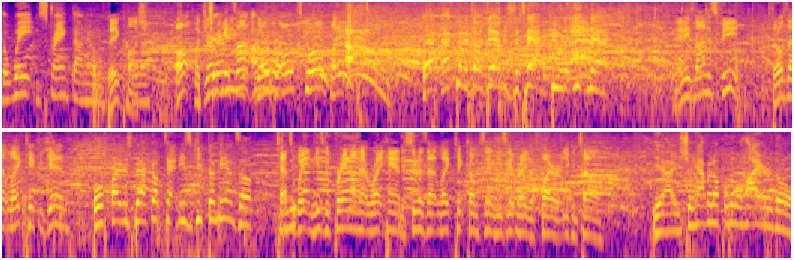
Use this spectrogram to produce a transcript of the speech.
the weight and strength on him. Big punch. You know? Oh, but Jeremy, gets up, going for old school. Play. Oh! That, that could have done damage to Tat if he would have eaten that. And he's on his feet. Throws that leg kick again. Both fighters back up. Tat needs to keep them hands up. Tat's waiting. He's preying on that right hand. As soon as that leg kick comes in, he's getting ready to fire it. You can tell. Yeah, he should have it up a little higher though.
